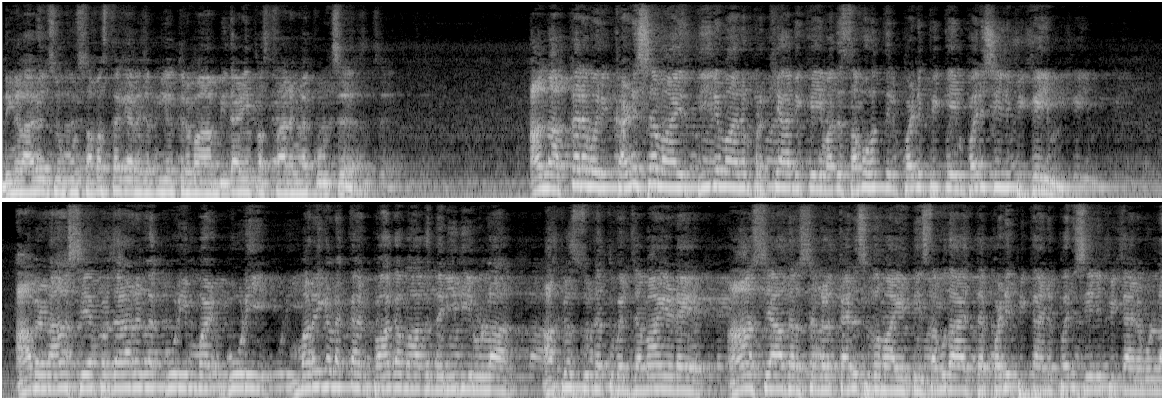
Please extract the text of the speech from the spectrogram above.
നിങ്ങൾ ആലോചിച്ച് നോക്കൂ സമസ്ത കേരള ജമീയത്തിനും ആ ബിതാഴി പ്രസ്ഥാനങ്ങളെ കുറിച്ച് അന്ന് അത്തരം ഒരു കണിശമായ തീരുമാനം പ്രഖ്യാപിക്കുകയും അത് സമൂഹത്തിൽ പഠിപ്പിക്കുകയും പരിശീലിപ്പിക്കുകയും അവരുടെ ആശയ പ്രചാരണങ്ങളെ കൂടി കൂടി മറികടക്കാൻ പാകമാകുന്ന രീതിയിലുള്ള അഹ്ലസുന്നത്ത് വൽ ജമായുടെ ആശയാദർശങ്ങൾക്ക് അനുസൃതമായിട്ട് ഈ സമുദായത്തെ പഠിപ്പിക്കാനും പരിശീലിപ്പിക്കാനുമുള്ള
